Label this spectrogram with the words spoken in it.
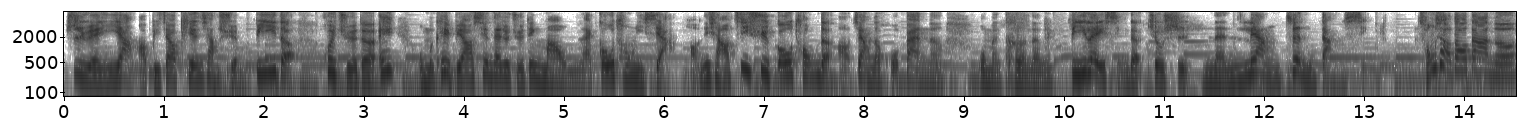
志源一样啊，比较偏向选 B 的，会觉得哎，我们可以不要现在就决定吗？我们来沟通一下。好，你想要继续沟通的啊，这样的伙伴呢，我们可能 B 类型的就是能量震荡型。从小到大呢，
